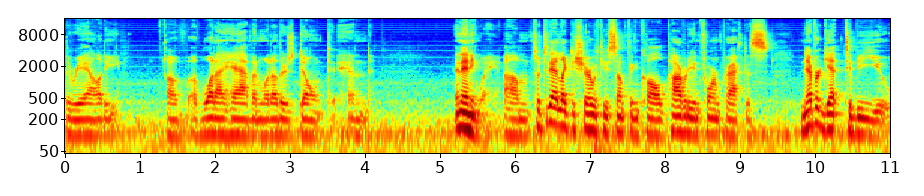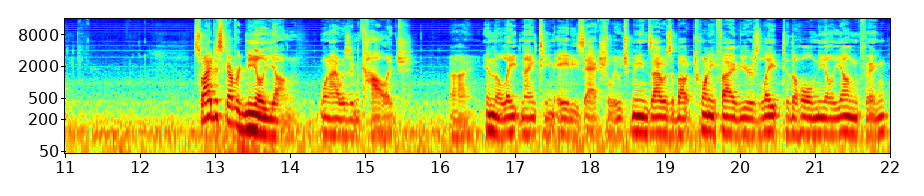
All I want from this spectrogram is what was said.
the reality of, of what I have and what others don't. And and anyway, um, so today I'd like to share with you something called poverty informed practice. Never get to be you. So I discovered Neil Young when I was in college, uh, in the late 1980s, actually, which means I was about 25 years late to the whole Neil Young thing.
